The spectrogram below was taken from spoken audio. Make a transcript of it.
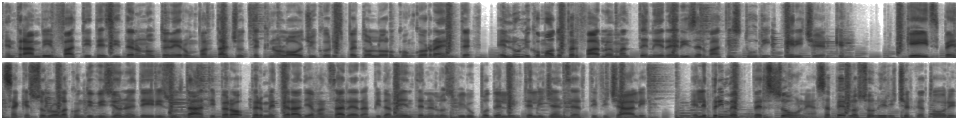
Entrambi infatti desiderano ottenere un vantaggio tecnologico rispetto al loro concorrente e l'unico modo per farlo è mantenere riservati studi e ricerche. Gates pensa che solo la condivisione dei risultati però permetterà di avanzare rapidamente nello sviluppo delle intelligenze artificiali e le prime persone a saperlo sono i ricercatori.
